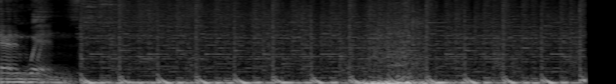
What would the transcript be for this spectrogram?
Ken wins.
